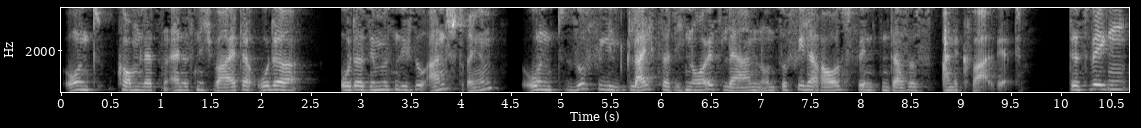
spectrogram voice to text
und kommen letzten Endes nicht weiter oder, oder sie müssen sich so anstrengen und so viel gleichzeitig Neues lernen und so viel herausfinden, dass es eine Qual wird. Deswegen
